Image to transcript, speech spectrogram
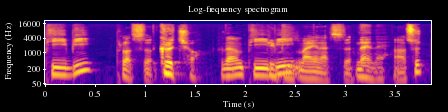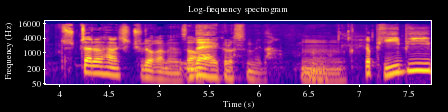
BB 플러스. 그렇죠. 그다음 BB. 마이너스. 네네. 아, 수, 숫자를 하나씩 줄여가면서. 네, 그렇습니다. 음. 그러니까 BB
